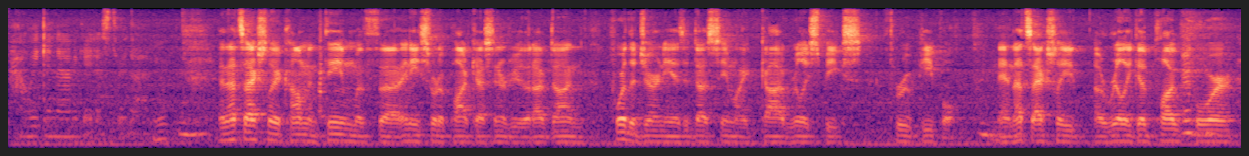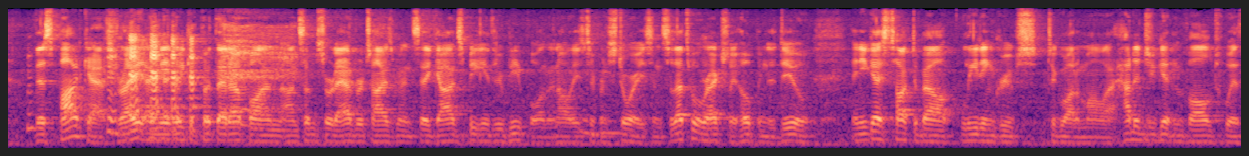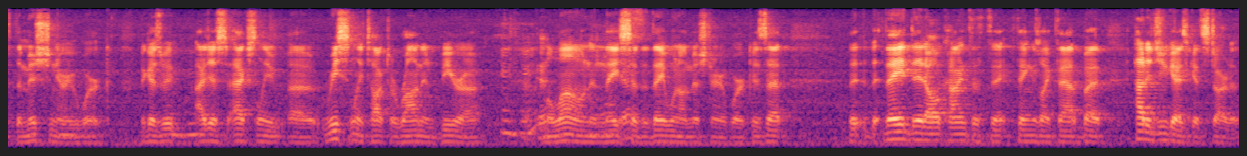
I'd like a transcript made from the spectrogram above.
how we can navigate us through that. Mhm. Mhm. And that's actually a common theme with uh, any sort of podcast interview that I've done for the journey. Is it does seem like God really speaks through people, Mhm. and that's actually a really good plug for this podcast, right? I mean, we could put that up on on some sort of advertisement, and say God speaking through people, and then all these different Mhm. stories. And so that's what we're actually hoping to do. And you guys talked about leading groups to Guatemala. How did you get involved with the missionary work? Because we, Mhm. I just actually uh, recently talked to Ron and Vera Mhm. Okay. Malone, and they Yes. said that they went on missionary work. Is that th- th- they did all kinds of th- things like that? But how did you guys get started?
